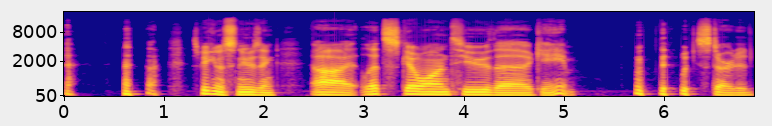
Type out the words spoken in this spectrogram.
Speaking of snoozing, uh, let's go on to the game that we started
